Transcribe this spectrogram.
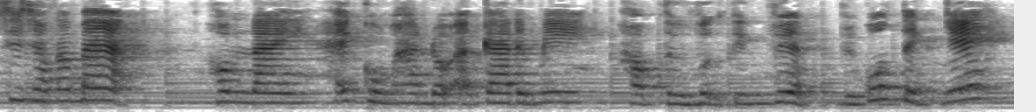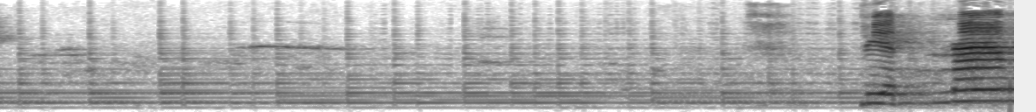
Xin chào các bạn, hôm nay hãy cùng Hà Nội Academy học từ vựng tiếng Việt với quốc tịch nhé. Việt Nam.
